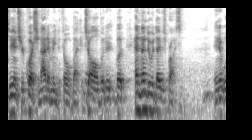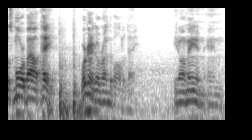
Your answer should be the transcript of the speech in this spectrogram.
to answer your question, I didn't mean to throw it back at y'all, but it but had nothing to do with Davis Bryson, and it was more about hey, we're going to go run the ball today. You know what I mean? And, and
